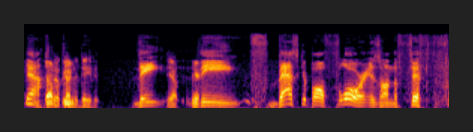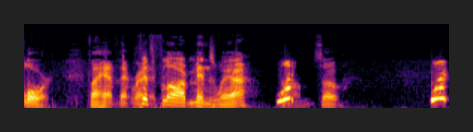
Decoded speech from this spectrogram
yeah, Still Dumpy. kind of dated. the Yep. the f- basketball floor is on the fifth floor, if I have that right. Fifth floor menswear. What? Um, so What?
